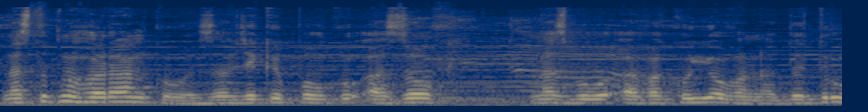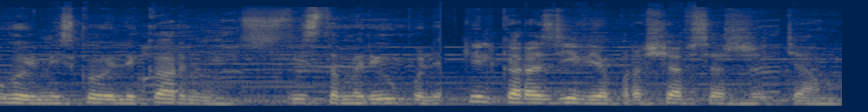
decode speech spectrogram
Наступного ранку, завдяки полку Азов, нас було евакуйовано до другої міської лікарні міста Маріуполя. Кілька разів я прощався з життям.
